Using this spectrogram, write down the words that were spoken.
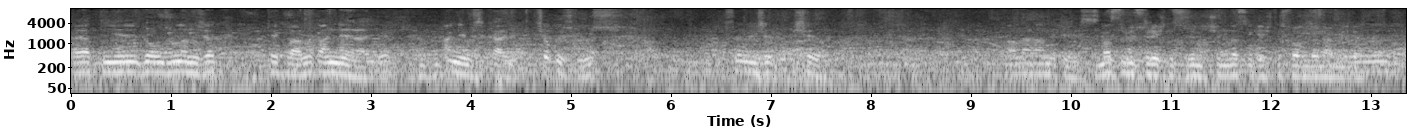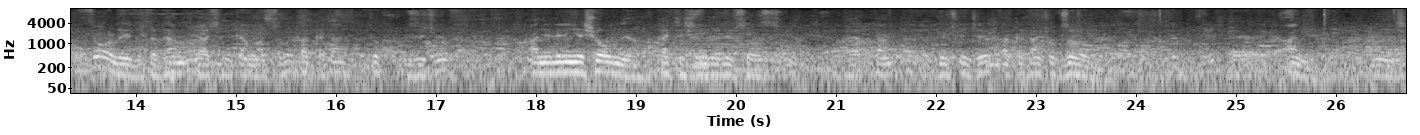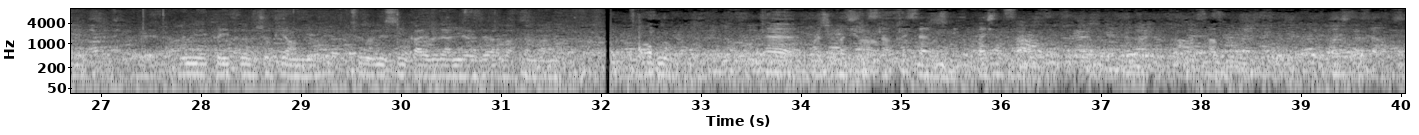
Hayatta yeri doldurulamayacak tek varlık anne herhalde. Annemizi kaybettik. Çok üzgünüz. Söyleyecek bir şey yok. Allah rahmet eylesin. Nasıl bir süreçti sizin için? Nasıl geçti son dönemleri? Zorluydu tabii. Hem yaşlılık hem hastalık. Hakikaten çok üzücü. Annelerin yaşı olmuyor. Kaç yaşında ölürse olsun. Hayattan göçünce hakikaten çok zor oluyor. Ee, anne. Onun için, anne kayıpları çok yandı. Bütün annesini kaybedenlere de Allah'tan rahmet. Ablam. He, başın başın sağ ol. Sen başın sağ ol. Sağ ol. Başın sağ ol.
